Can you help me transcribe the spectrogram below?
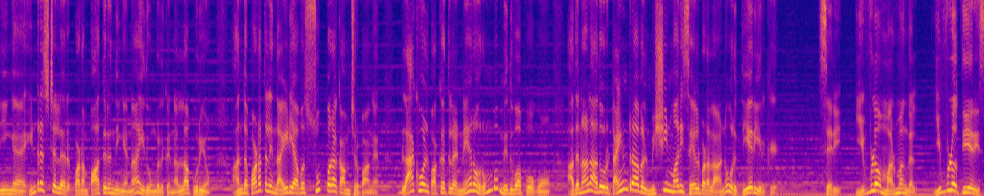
நீங்கள் இன்ட்ரெஸ்டெல்லர் படம் பார்த்துருந்தீங்கன்னா இது உங்களுக்கு நல்லா புரியும். அந்த படத்தில் இந்த ஐடியாவை சூப்பராக காமிச்சிருப்பாங்க. பிளாக் ஹோல் பக்கத்தில் நேரம் ரொம்ப மெதுவாக போகும். அதனால் அது ஒரு டைம் டிராவல் மிஷின் மாதிரி செயல்படலான்னு ஒரு தியரி இருக்கு. சரி இவ்வளோ மர்மங்கள் இவ்வளோ தியரிஸ்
